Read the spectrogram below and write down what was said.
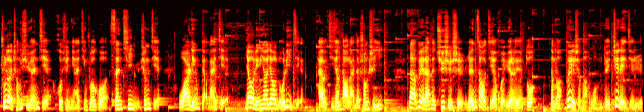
除了程序员节，或许你还听说过三七女生节、五二零表白节、幺零幺幺萝莉节，还有即将到来的双十一。那未来的趋势是人造节会越来越多。那么，为什么我们对这类节日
